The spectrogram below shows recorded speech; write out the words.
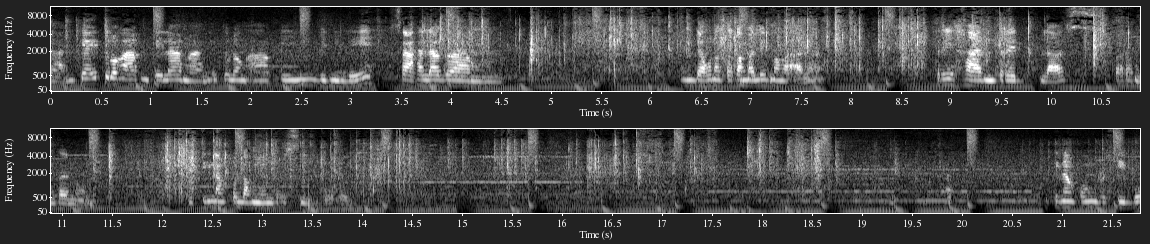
Yan, kaya ito lang ang aking kailangan. Ito lang ang aking binili sa halagang hindi ako nagkakamali mga ano 300 plus parang ganun titingnan ko lang yung resibo. Titingnan ko yung resibo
